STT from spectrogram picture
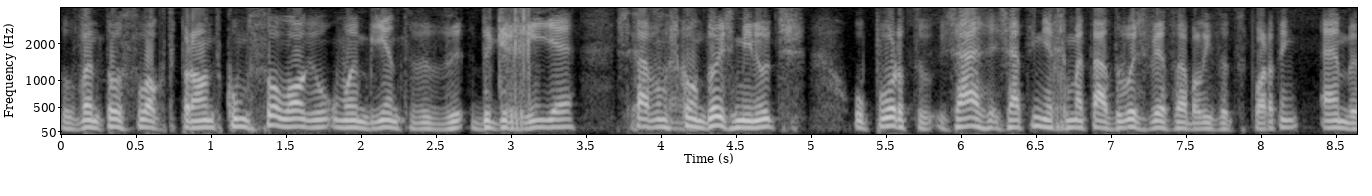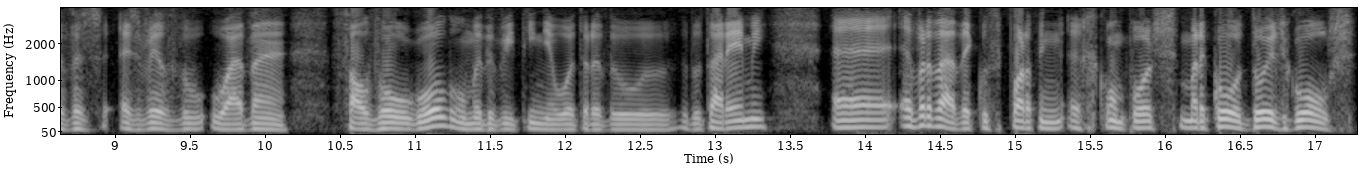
levantou-se logo de pronto, começou logo um ambiente de, de, guerrilha, estávamos com dois minutos, o Porto já, já tinha rematado duas vezes a baliza de Sporting, ambas as, as vezes o, o Adam salvou o golo, uma do Vitinha, outra do, do Taremi. Uh, a verdade é que o Sporting recompôs, marcou dois golos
